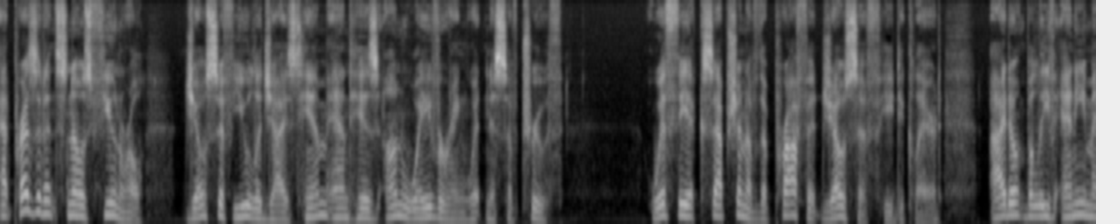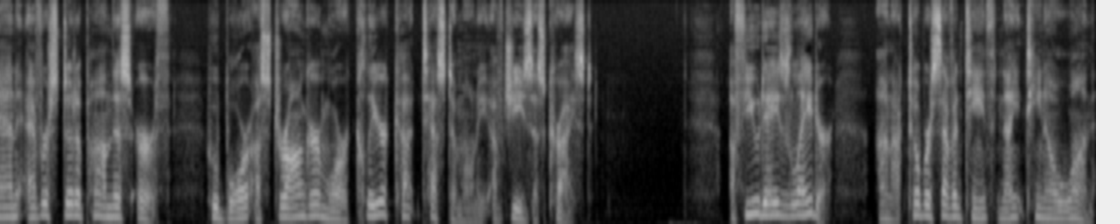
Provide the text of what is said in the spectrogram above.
At President Snow's funeral, Joseph eulogized him and his unwavering witness of truth. With the exception of the prophet Joseph, he declared, I don't believe any man ever stood upon this earth who bore a stronger, more clear cut testimony of Jesus Christ. A few days later, on October 17, 1901,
